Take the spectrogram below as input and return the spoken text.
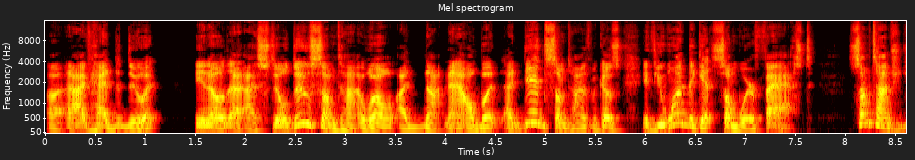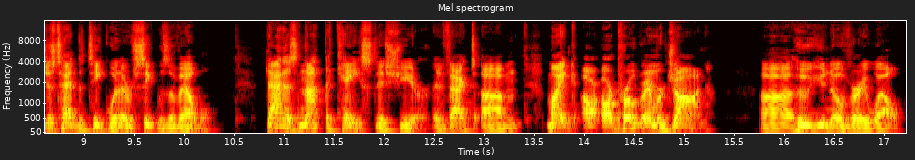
Uh, I've had to do it. You know that I still do sometimes. Well, I not now, but I did sometimes because if you wanted to get somewhere fast, sometimes you just had to take whatever seat was available. That is not the case this year. In fact, um, Mike, our, our, programmer John, uh, who you know very well,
